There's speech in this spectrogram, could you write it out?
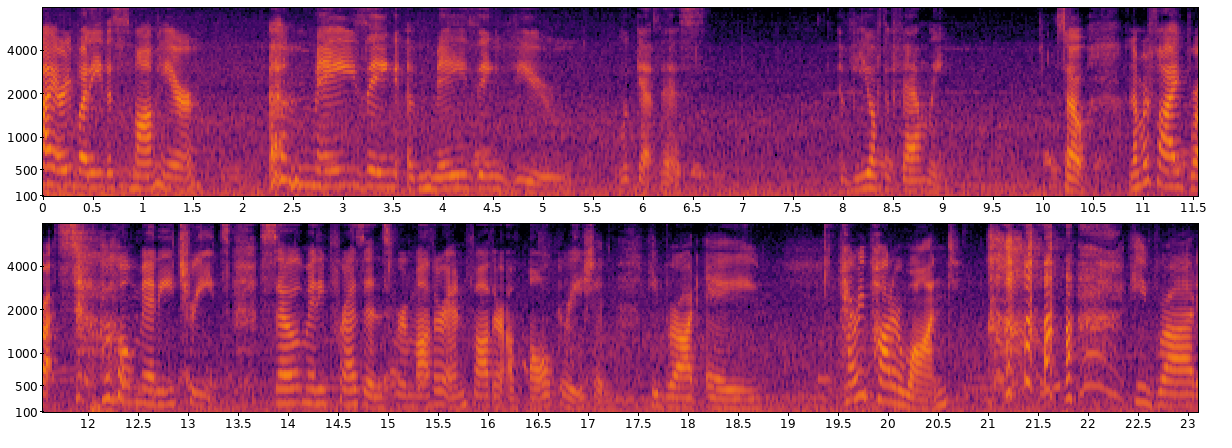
Hi everybody, this is mom here. Amazing, amazing view. Look at this. A view of the family. So, number five brought so many treats, so many presents for mother and father of all creation. He brought a Harry Potter wand. he brought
